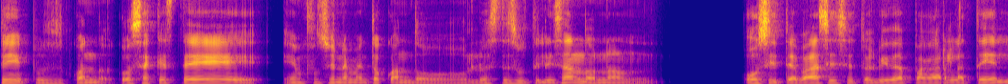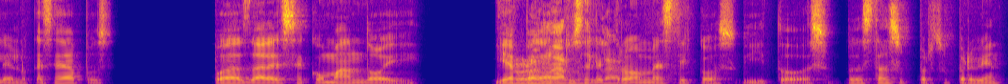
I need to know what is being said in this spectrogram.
Sí, pues cuando, o sea, que esté en funcionamiento cuando lo estés utilizando, ¿no? O si te vas y se te olvida apagar la tele, o lo que sea, pues puedas dar ese comando y, y apagar tus electrodomésticos y todo eso. Pues está súper, súper bien.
